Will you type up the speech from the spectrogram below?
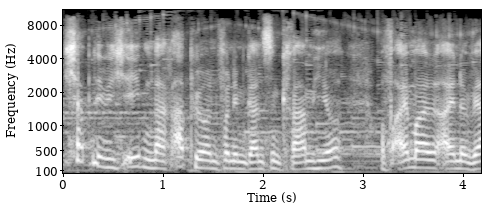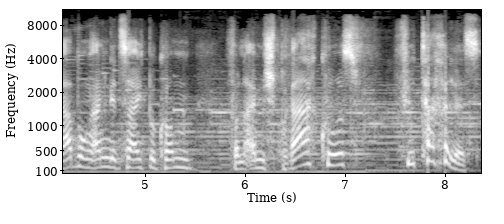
Ich habe nämlich eben nach Abhören von dem ganzen Kram hier auf einmal eine Werbung angezeigt bekommen von einem Sprachkurs für Tacheles.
